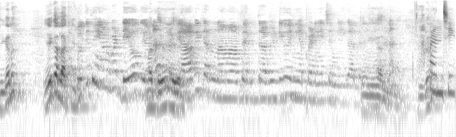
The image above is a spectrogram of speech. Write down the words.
ਠੀਕ ਹੈ ਨਾ? ਇਹ ਗੱਲ ਆਖੀ। ਕਿਉਂਕਿ ਤੁਸੀਂ ਹੁਣ ਵੱਡੇ ਹੋ ਗਏ ਹੋ ਨਾ ਵੱਡੇ ਹੋ ਫਿਰ ਗਏ। ਵਿਆਹ ਵੀ ਕਰਨਾ ਵਾ ਫਿਰ ਇਸ ਤਰ੍ਹਾਂ ਵੀਡੀਓ ਇੰਨੀਆਂ ਪੈਣੀਆਂ ਚੰਗੀ ਗੱਲ ਚੰਗੀ ਨਹੀਂ ਹੈ ਗੱਲ ਨਾ? ਹੈ ਠੀਕ ਹੈ। ਹਾਂਜੀ।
